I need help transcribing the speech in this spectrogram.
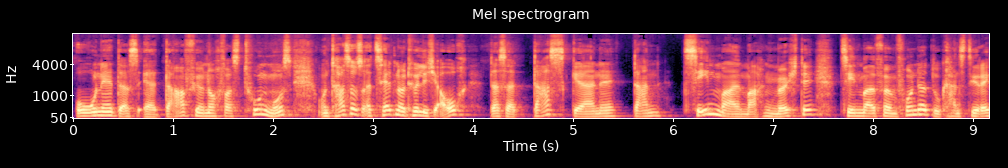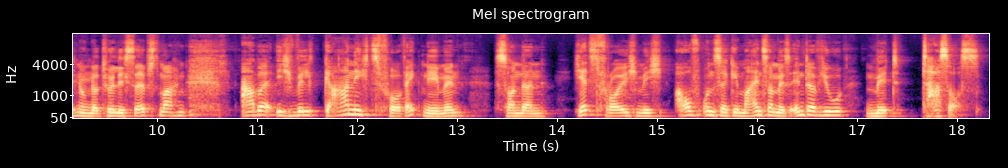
ohne dass er dafür noch was tun muss. Und Tassos erzählt natürlich auch, dass er das gerne dann zehnmal machen möchte, zehnmal 500, du kannst die Rechnung natürlich selbst machen, aber ich will gar nichts vorwegnehmen, sondern jetzt freue ich mich auf unser gemeinsames Interview mit Tassos.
